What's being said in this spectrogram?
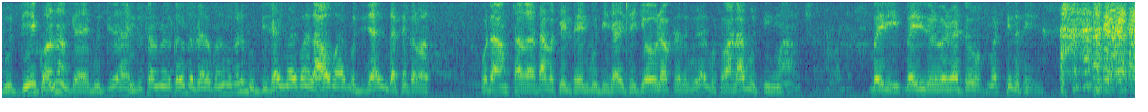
બુદ્ધિ કોણ નામ કેવાય બુદ્ધિ હિન્દુસ્તાન હિન્દુસ્તાનમાં કયું બધા લોકો બુદ્ધિશાળી મારે પણ લાવો મારે બુદ્ધિશાળી દર્શન કરવા. મોટા આમ વકીલ થઈ બુદ્ધિશાળી થઈ ગયો ડોક્ટર વાલા બુદ્ધિ માં બૈરી બૈરી તો મટતી નથી.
